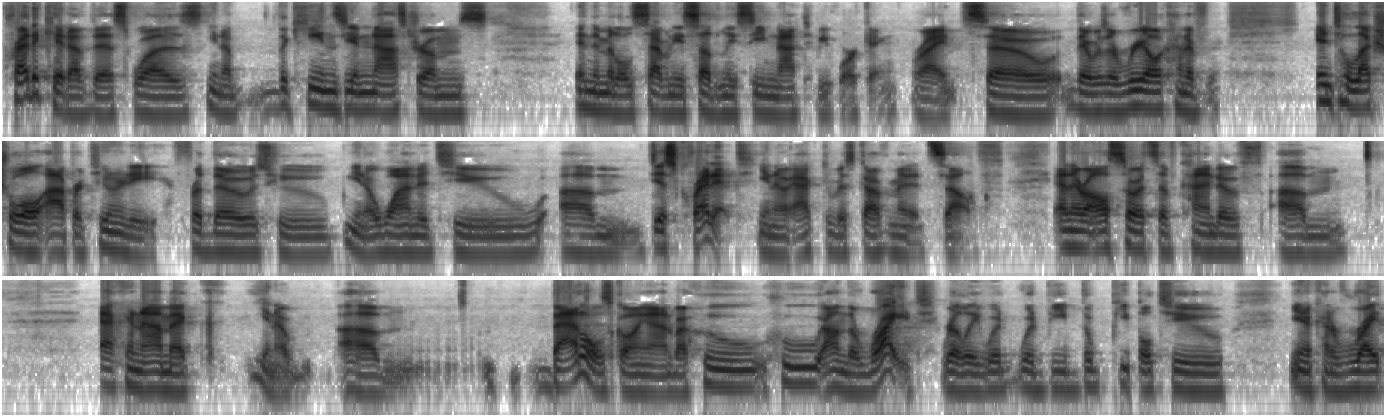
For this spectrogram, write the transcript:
predicate of this was you know the Keynesian nostrums in the middle of the 70s suddenly seemed not to be working right? So there was a real kind of intellectual opportunity for those who you know wanted to um, discredit you know activist government itself. And there are all sorts of kind of um, economic you know um, battles going on about who who on the right really would would be the people to you know kind of write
